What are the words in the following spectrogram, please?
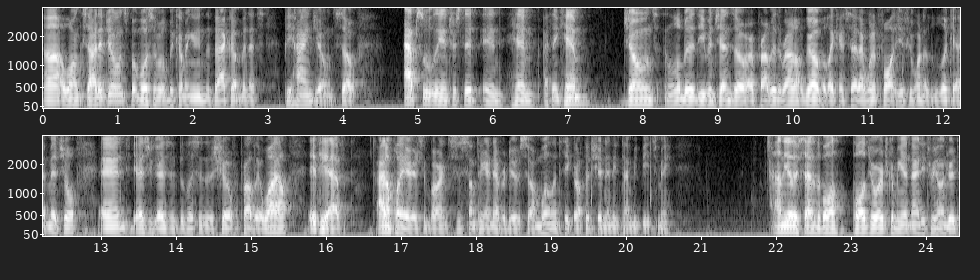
uh, alongside of Jones, but most of it will be coming in the backup minutes behind Jones. So, absolutely interested in him. I think him, Jones, and a little bit of DiVincenzo are probably the route I'll go. But like I said, I wouldn't fault you if you wanted to look at Mitchell. And as you guys have been listening to the show for probably a while, if you have, I don't play Harrison Barnes. It's just something I never do. So I'm willing to take it off the chin anytime he beats me. On the other side of the ball, Paul George coming in at 9,300.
